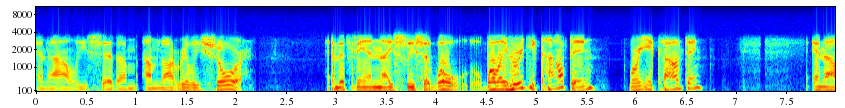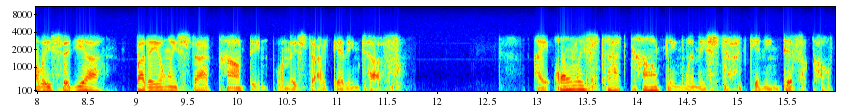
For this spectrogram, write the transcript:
And Ali said, "I'm I'm not really sure." And the fan nicely said, "Well, well, I heard you counting. Weren't you counting?" And Ali said, "Yeah, but I only start counting when they start getting tough." I only start counting when they start getting difficult.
